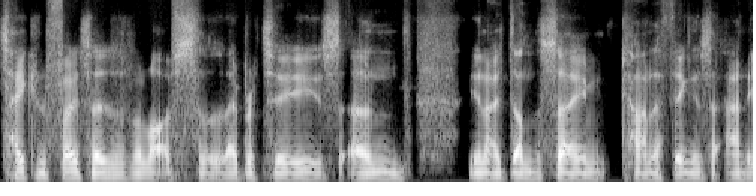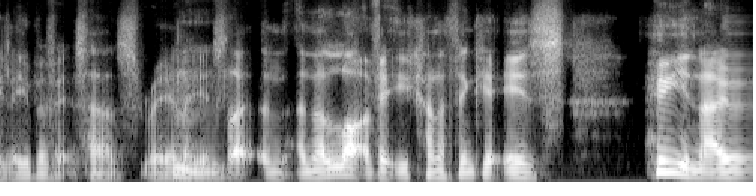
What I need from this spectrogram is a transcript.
taken photos of a lot of celebrities, and you know, done the same kind of thing as Annie Leibovitz has. Really, mm. it's like, and, and a lot of it, you kind of think it is who you know,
